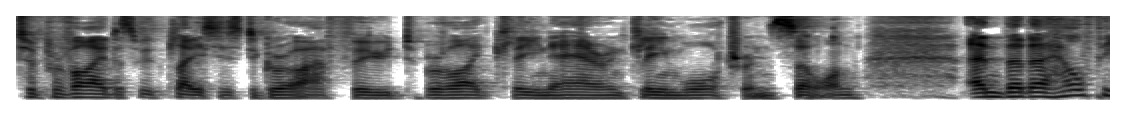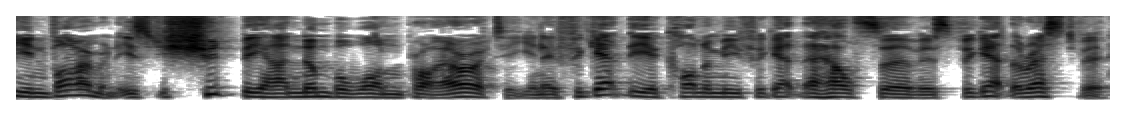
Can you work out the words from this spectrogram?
to provide us with places to grow our food, to provide clean air and clean water and so on. And that a healthy environment is should be our number one priority. You know, forget the economy, forget the health service, forget the rest of it.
